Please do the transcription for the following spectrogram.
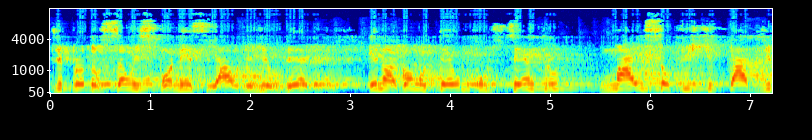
de Produção Exponencial de Rio Verde, e nós vamos ter o, o centro mais sofisticado de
